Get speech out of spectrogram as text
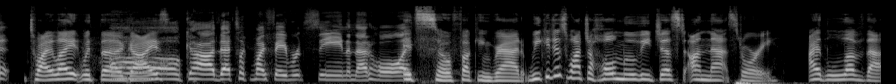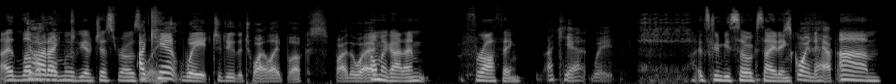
Twilight with the guys. Oh God, that's like my favorite scene in that whole. Like, It's so fucking rad. We could just watch a whole movie just on that story. I'd love that. I'd love God, a whole I- movie of just Rosalie. I can't wait to do the Twilight books. By the way, Oh my god, I'm frothing. I can't wait. It's gonna be so exciting. It's going to happen. Um,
